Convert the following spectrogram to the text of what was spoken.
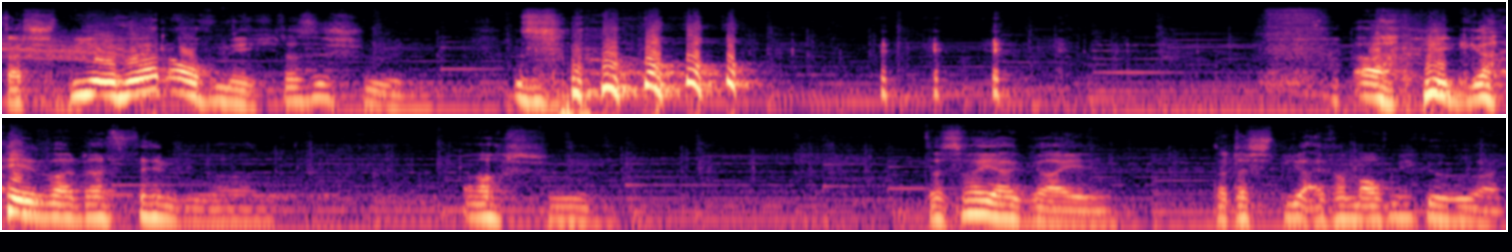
Das Spiel hört auf mich. Das ist schön. Ach, wie geil war das denn gerade? Ach, schön. Das war ja geil. Da hat das Spiel einfach mal auf mich gehört.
